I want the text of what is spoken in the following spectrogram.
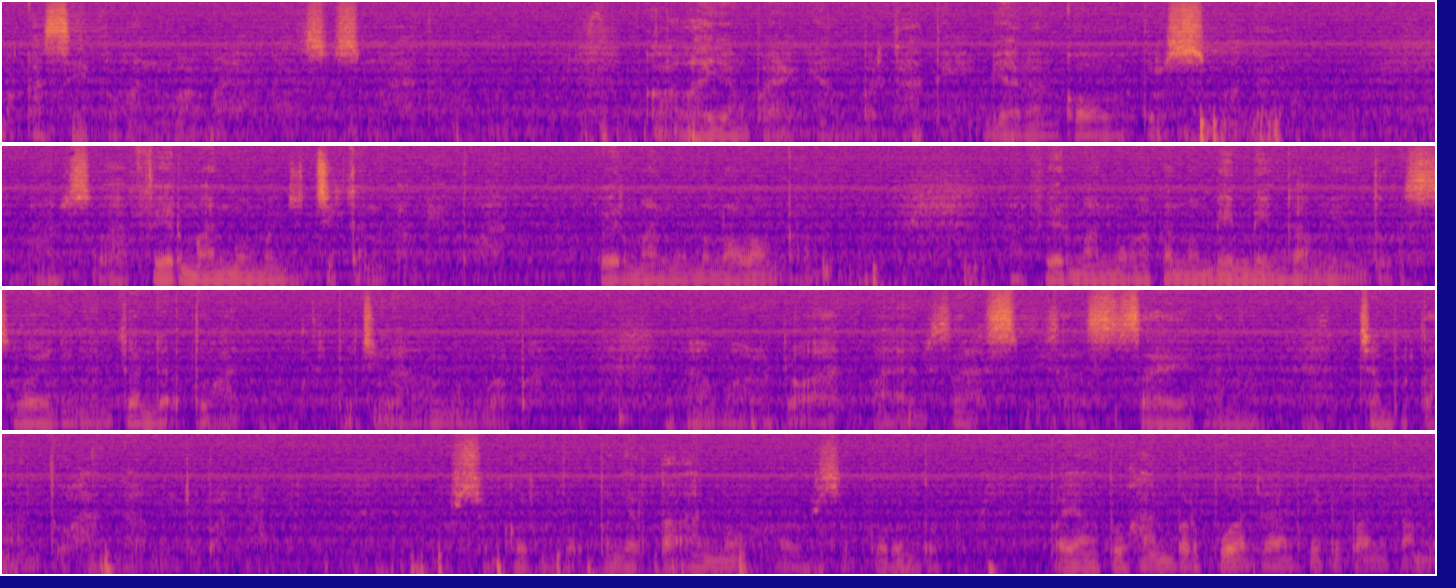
Makasih Tuhan Bapak Yesus Kau Allah yang baik yang berkati. Biar Engkau terus harus firmanmu mencucikan kami Tuhan. Firmanmu menolong kami. Firmanmu akan membimbing kami untuk sesuai dengan kehendak Tuhan. Pujilah nama Bapa. Nama doa bisa bisa selesai karena campur tangan Tuhan dalam kehidupan kami. Bersyukur untuk penyertaan-Mu, bersyukur untuk apa yang Perbuat dalam kehidupan kami.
